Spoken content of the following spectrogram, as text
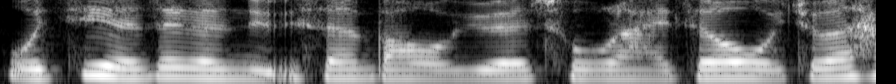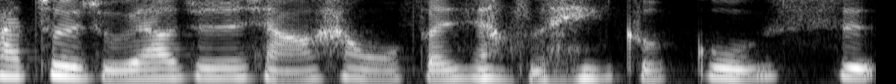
我记得这个女生把我约出来之后，我觉得她最主要就是想要和我分享这一个故事。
